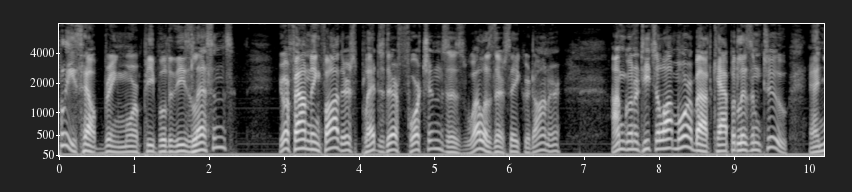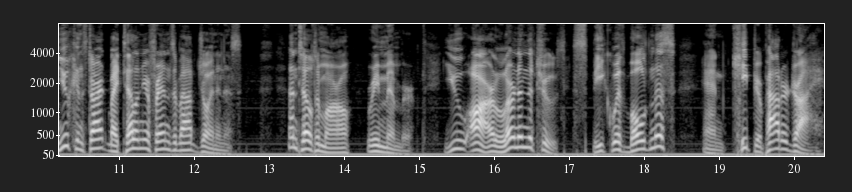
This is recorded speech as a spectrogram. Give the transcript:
Please help bring more people to these lessons. Your founding fathers pledged their fortunes as well as their sacred honor. I'm going to teach a lot more about capitalism, too, and you can start by telling your friends about joining us. Until tomorrow, remember you are learning the truth. Speak with boldness and keep your powder dry.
